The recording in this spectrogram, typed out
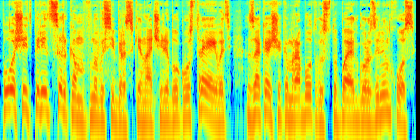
Площадь перед цирком в Новосибирске начали благоустраивать. Заказчиком работ выступает Горзеленхоз.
